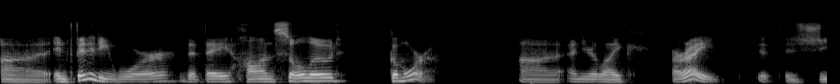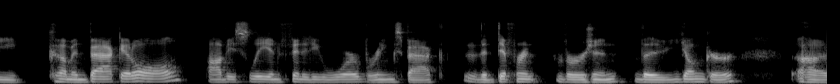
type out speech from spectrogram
uh, Infinity War that they Han Soloed Gamora, uh, and you're like, all right, is she coming back at all? Obviously, Infinity War brings back the different version, the younger uh,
